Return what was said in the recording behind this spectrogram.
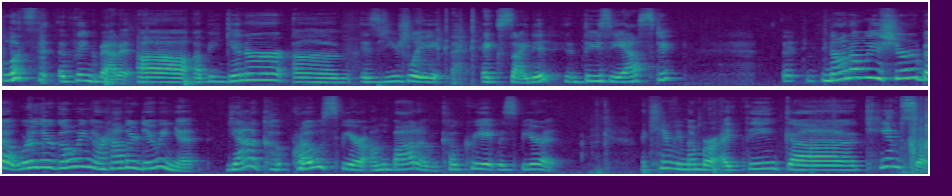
let's th think about it. Uh, a beginner um, is usually excited, enthusiastic, uh, not always sure about where they're going or how they're doing it. Yeah, crow spirit on the bottom, co-create with spirit. I can't remember. I think uh, Cancer.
